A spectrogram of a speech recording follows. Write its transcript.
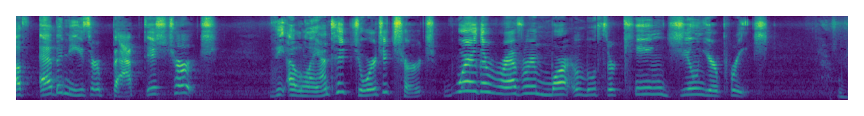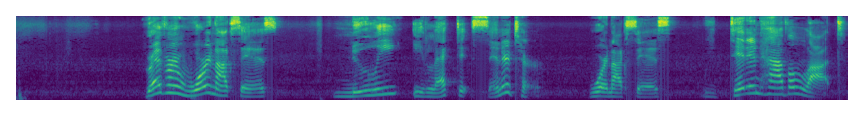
of Ebenezer Baptist Church, the Atlanta, Georgia church where the Reverend Martin Luther King Jr. preached. Reverend Warnock says, newly elected senator. Warnock says, we didn't have a lot,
